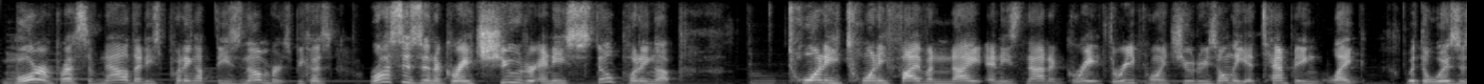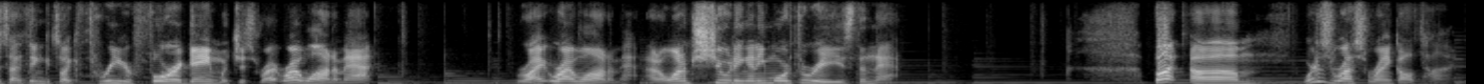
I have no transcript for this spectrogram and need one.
more impressive now that he's putting up these numbers because Russ isn't a great shooter and he's still putting up 20, 25 a night and he's not a great three point shooter. He's only attempting like with the Wizards, I think it's like three or four a game, which is right where I want him at. Right where I want him at. I don't want him shooting any more threes than that. But um, where does Russ rank all time?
